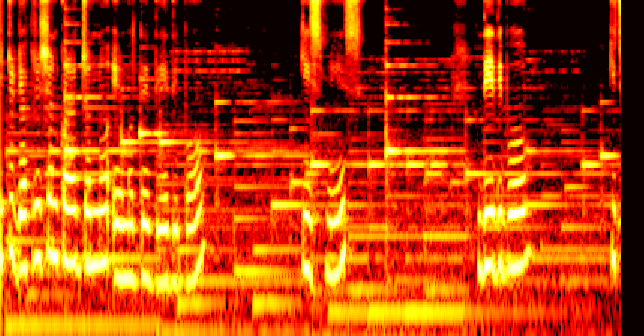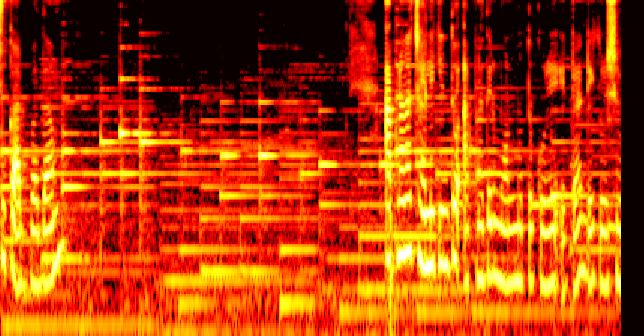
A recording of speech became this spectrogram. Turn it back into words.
একটু ডেকোরেশন করার জন্য এর মধ্যে দিয়ে দিব কিশমিশ, দিয়ে দিব কিছু কাঠবাদাম। আপনারা চাইলে কিন্তু আপনাদের মন মতো করে এটা ডেকোরেশন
